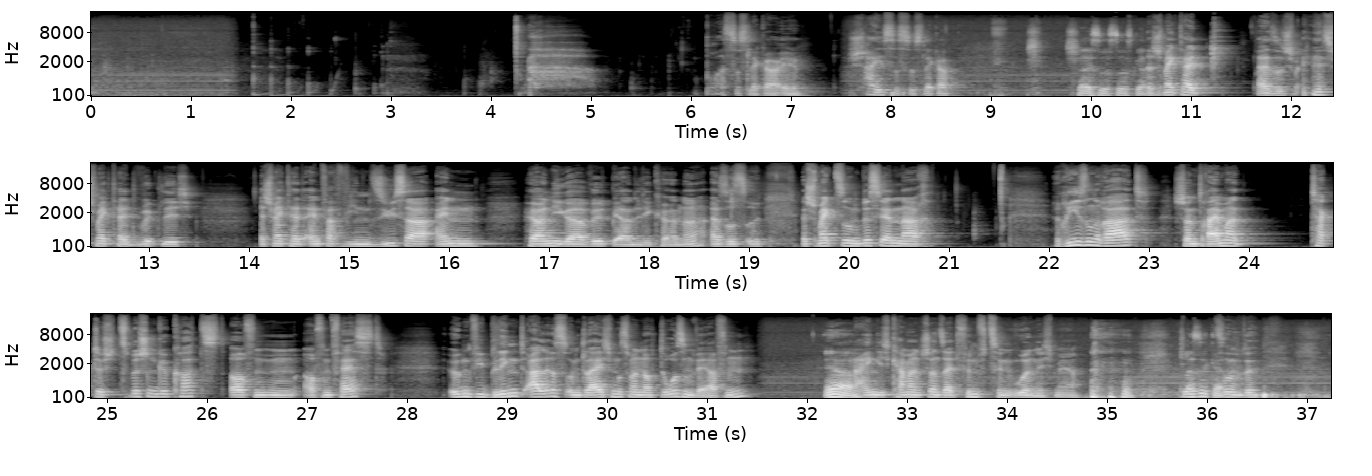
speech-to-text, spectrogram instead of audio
Ist das lecker, ey. Scheiße, ist das lecker. Scheiße, ist das geil. Das schmeckt halt, also es schme- es schmeckt halt wirklich, es schmeckt halt einfach wie ein süßer, einhörniger Wildbeerenlikör, ne? Also es, es schmeckt so ein bisschen nach Riesenrad, schon dreimal taktisch zwischengekotzt auf dem, auf dem Fest. Irgendwie blinkt alles und gleich muss man noch Dosen werfen. Und Ja, eigentlich kann man schon seit 15 Uhr nicht mehr. Klassiker. So,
